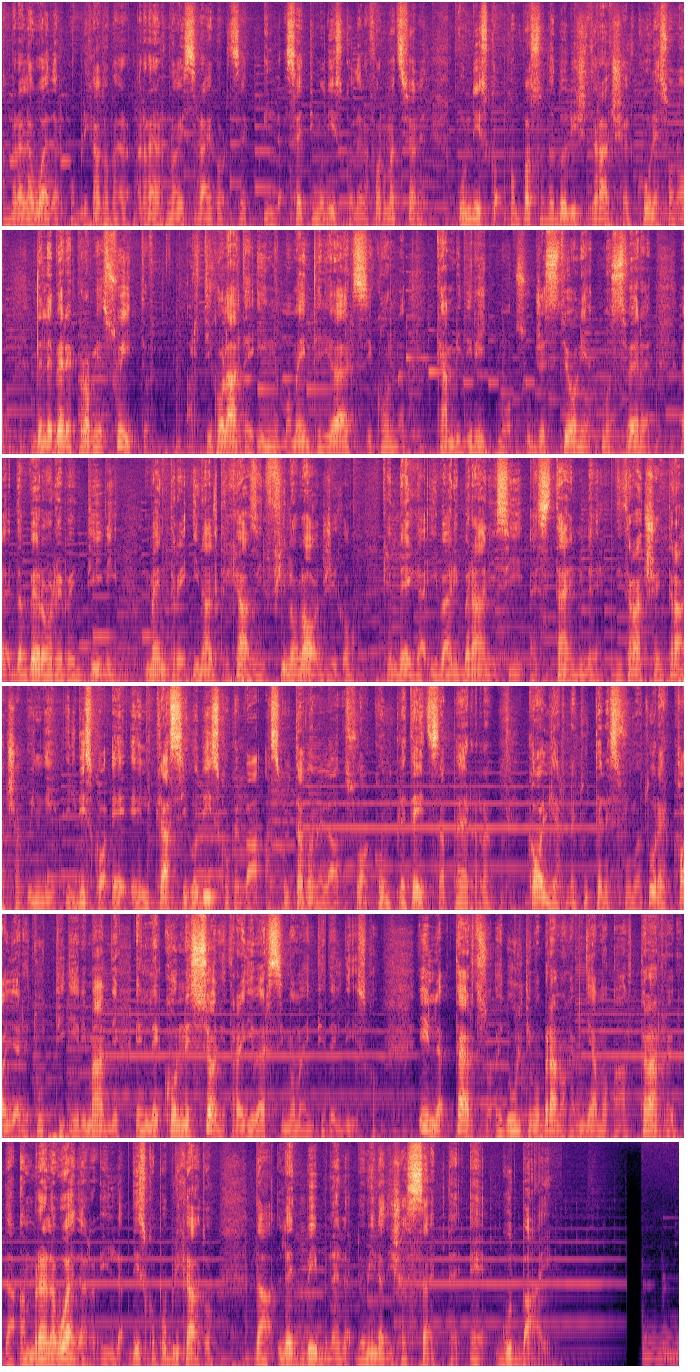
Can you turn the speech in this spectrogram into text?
Umbrella Weather, pubblicato per Rare Noise Records, è il settimo disco della formazione, un disco composto da 12 tracce, alcune sono delle vere e proprie suite, articolate in momenti diversi, con cambi di ritmo, suggestioni, atmosfere eh, davvero repentini, mentre in altri casi il filo logico che lega i vari brani si estende di traccia in traccia, quindi il disco è il classico disco che va ascoltato nella sua completezza per coglierne tutte le sfumature, cogliere tutti i rimandi e le connessioni tra i diversi momenti del disco. Il terzo ed ultimo brano che andiamo a trarre da Umbrella Weather, il disco pubblicato da Led Bib nel 2017, è Goodbye.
